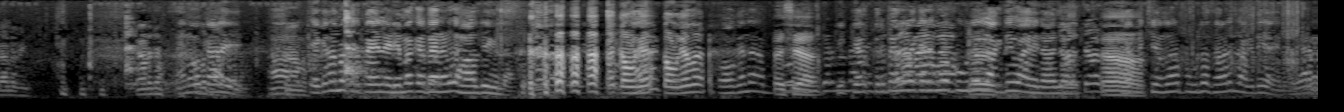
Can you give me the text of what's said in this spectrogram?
ਚੱਲ ਵੀ ਕੱਢ ਜਾ। ਇਹਨੂੰ ਕਾਲੇ ਹਾਂ ਇਹ ਕਹਿੰਦਾ ਮੈਂ ਕਿਰਪਾਨ ਲੈਣੀ ਆ, ਮੈਂ ਕਿਰਪਾਨ ਨਾਲ ਹਾਲ ਦੇਖ ਲੈ। ਕੌਣ ਗਿਆ ਕੌਣ ਕਹਿੰਦਾ? ਉਹ ਕਹਿੰਦਾ ਅੱਛਾ। ਕਿ ਕਿਆ ਕਿਰਪਾਨ ਨਾਲ ਕਹਿੰਦਾ ਪੂਲੇ ਲੱਗਦੇ ਹੋਏ ਨਾਲ ਨਾਲ। ਹਾਂ। ਮੈਂ ਪਿੱਛੇ ਉਹਨਾਂ ਪੂਲੇ ਸਾਰੇ ਲੱਗਦੇ ਆਏ ਨੇ ਯਾਰ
